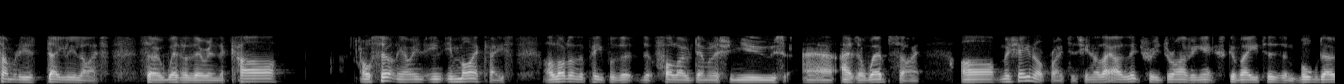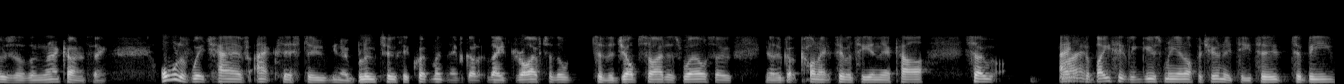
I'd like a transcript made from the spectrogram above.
somebody's daily life. So whether they're in the car, or certainly. I mean, in, in, my case, a lot of the people that, that follow Demolition News uh, as a website are machine operators. You know, they are literally driving excavators and bulldozers and that kind of thing. All of which have access to you know Bluetooth equipment. They've got they drive to the to the job site as well, so you know they've got connectivity in their car. So right. Anchor basically gives me an opportunity to to be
